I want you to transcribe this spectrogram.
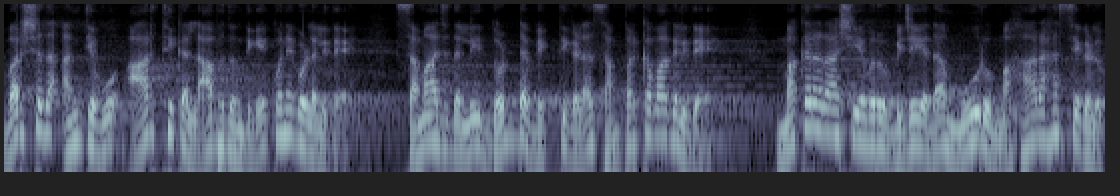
ವರ್ಷದ ಅಂತ್ಯವು ಆರ್ಥಿಕ ಲಾಭದೊಂದಿಗೆ ಕೊನೆಗೊಳ್ಳಲಿದೆ. ಸಮಾಜದಲ್ಲಿ ದೊಡ್ಡ ವ್ಯಕ್ತಿಗಳ ಸಂಪರ್ಕವಾಗಲಿದೆ. ಮಕರ ರಾಶಿಯವರು ವಿಜಯದ ಮೂರು ಮಹಾರಹಸ್ಯಗಳು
